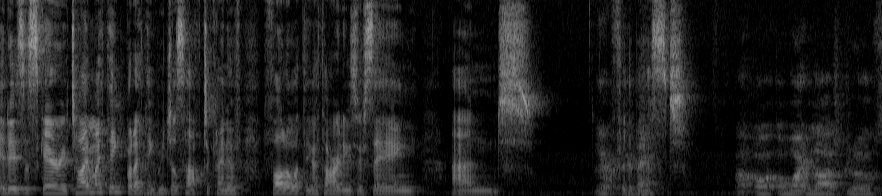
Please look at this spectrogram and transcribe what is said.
it is a scary time, I think, but I think we just have to kind of follow what the authorities are saying and Yeah, hope for the best. Uh, avoid large groups.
